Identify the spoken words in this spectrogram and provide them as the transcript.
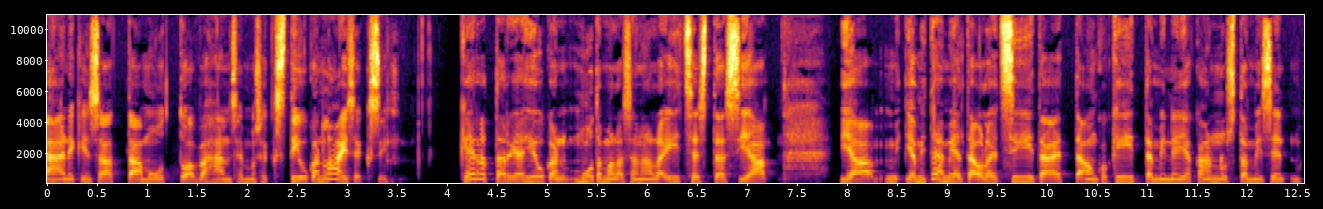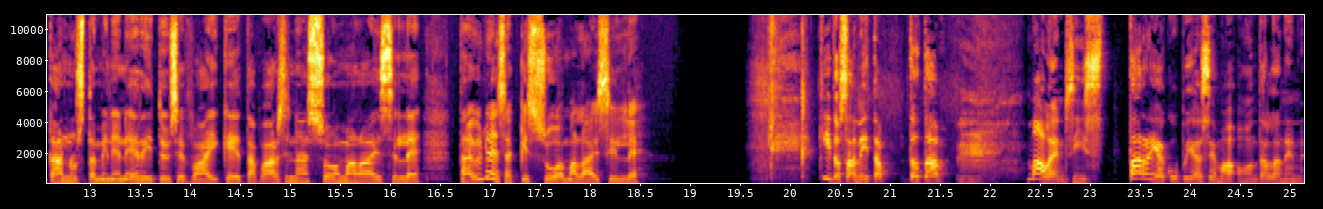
äänikin saattaa muuttua vähän semmoiseksi tiukanlaiseksi. Kerro Tarja hiukan muutamalla sanalla itsestäsi ja, ja, ja mitä mieltä olet siitä, että onko kiittäminen ja kannustamisen, kannustaminen erityisen vaikeaa varsinaissuomalaisille tai yleensäkin suomalaisille? Kiitos Anita. Tota, mä olen siis Tarja Kupias ja mä oon tällainen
